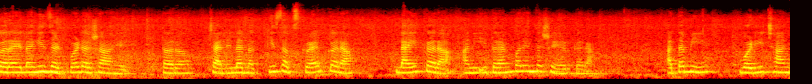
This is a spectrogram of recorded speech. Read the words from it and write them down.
करायलाही झटपट अशा आहेत. तर चॅनेलला नक्की सबस्क्राईब करा लाईक करा आणि इतरांपर्यंत शेअर करा. आता मी वडी छान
